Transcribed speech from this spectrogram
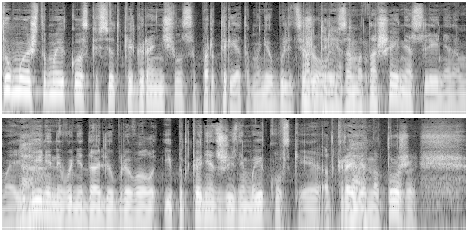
Думаю, что Маяковский все-таки ограничивался портретом. У них были тяжелые Портретом. взаимоотношения с Лениным. И Да. Ленин его недолюбливал. И под конец жизни Маяковский откровенно тоже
